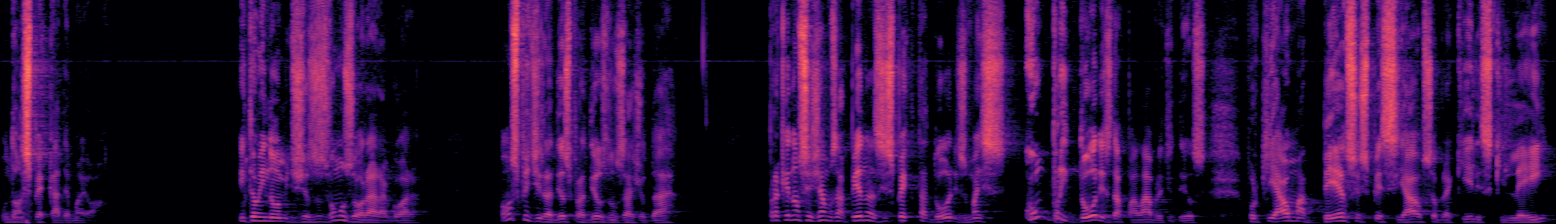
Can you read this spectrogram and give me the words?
o nosso pecado é maior. Então, em nome de Jesus, vamos orar agora. Vamos pedir a Deus para Deus nos ajudar, para que não sejamos apenas espectadores, mas cumpridores da palavra de Deus, porque há uma bênção especial sobre aqueles que leem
